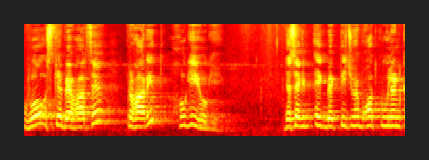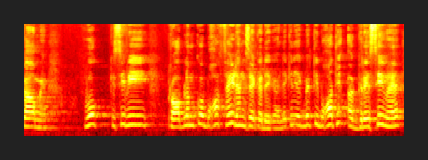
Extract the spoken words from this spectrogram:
वो उसके व्यवहार से प्रभावित होगी होगी। जैसे एक व्यक्ति जो है बहुत कूल एंड काम है, वो किसी भी प्रॉब्लम को बहुत सही ढंग से करेगा, लेकिन एक व्यक्ति बहुत ही अग्रेसिव है,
